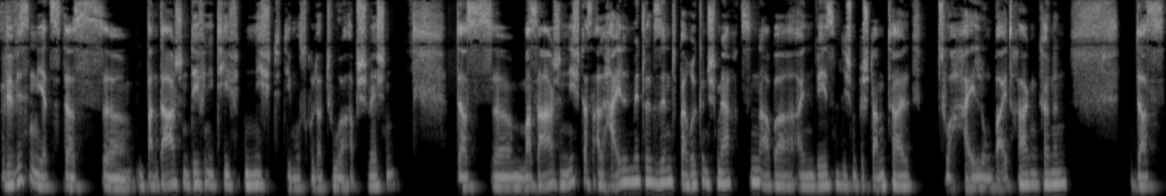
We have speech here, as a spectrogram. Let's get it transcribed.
Wir wissen jetzt, dass äh, Bandagen definitiv nicht die Muskulatur abschwächen, dass äh, Massagen nicht das Allheilmittel sind bei Rückenschmerzen, aber einen wesentlichen Bestandteil zur Heilung beitragen können, dass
